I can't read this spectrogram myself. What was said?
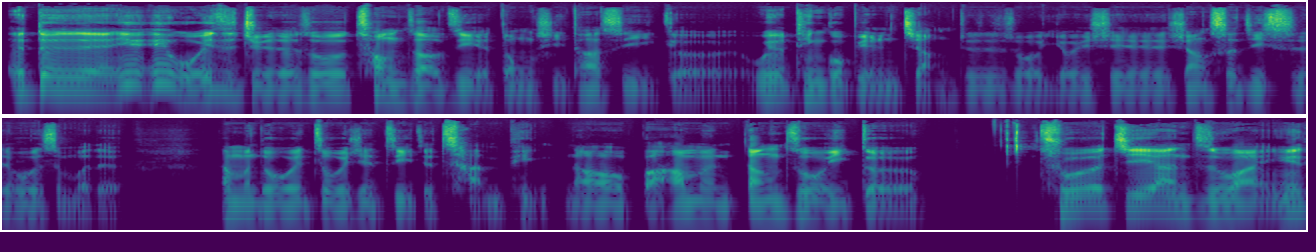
呃，对对对，因为因为我一直觉得说创造自己的东西，它是一个，我有听过别人讲，就是说有一些像设计师或者什么的，他们都会做一些自己的产品，然后把他们当做一个除了接案之外，因为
